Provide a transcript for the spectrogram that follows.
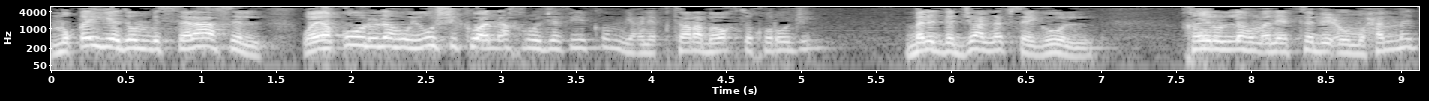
مقيد بالسلاسل ويقول له يوشك أن أخرج فيكم؟ يعني اقترب وقت خروجي؟ بل الدجال نفسه يقول خير لهم أن يتبعوا محمد؟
